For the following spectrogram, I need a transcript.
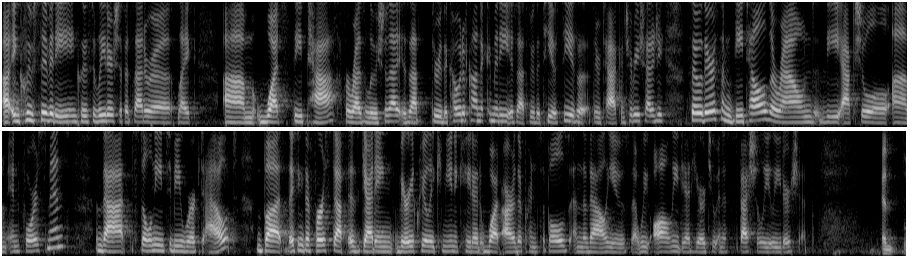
uh, inclusivity, inclusive leadership, et cetera, like um, what's the path for resolution of that? Is that through the Code of Conduct Committee? Is that through the TOC? Is that through TAG contribute strategy? So there are some details around the actual um, enforcement that still need to be worked out. But I think the first step is getting very clearly communicated what are the principles and the values that we all need to adhere to, and especially leadership. And the,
